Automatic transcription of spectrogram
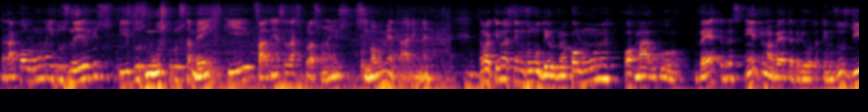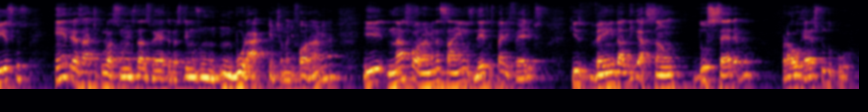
da coluna e dos nervos e dos músculos também que fazem essas articulações se movimentarem, né? Então aqui nós temos um modelo de uma coluna formado por vértebras, entre uma vértebra e outra temos os discos, entre as articulações das vértebras temos um, um buraco, que a gente chama de forâmina, e nas forâminas saem os nervos periféricos que vêm da ligação do cérebro para o resto do corpo.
